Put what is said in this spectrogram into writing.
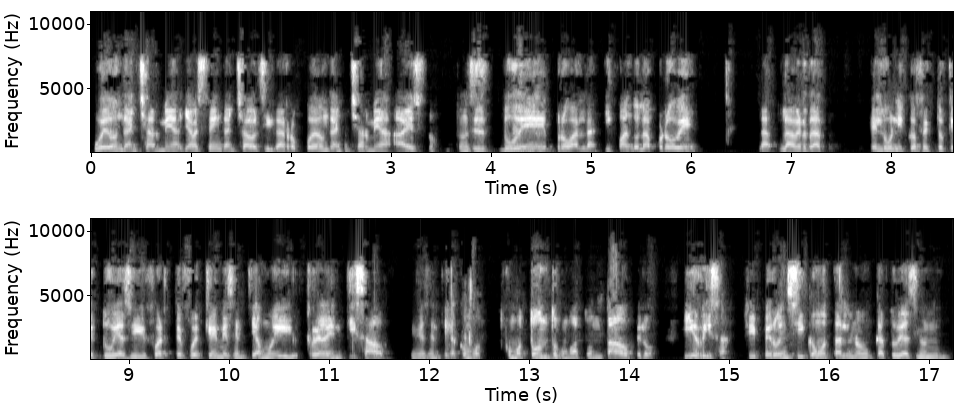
puedo engancharme, a, ya estoy enganchado al cigarro, puedo engancharme a, esto. Entonces dudé probarla y cuando la probé, la, la, verdad, el único efecto que tuve así fuerte fue que me sentía muy ralentizado y me sentía como, como tonto, como atontado, pero, y risa, sí, pero en sí como tal nunca tuve así un,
